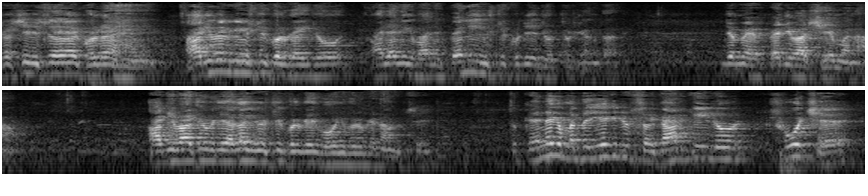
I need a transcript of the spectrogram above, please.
कृषि विश्वविद्यालय खुल रहे हैं। आयुर्वेद की यूनिवर्सिटी खुल गई, जो आज़ादी के बाद में पहली यूनिवर्सिटी खुली है जोधपुर के अंदर, जब मैं पहली बार सीएम बना। आदिवासियों के लिए अलग यूनिवर्सिटी खुल गई गोविंद गुरु के नाम से। तो कहने का मतलब ये कि जो सरकार की जो सोच है,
